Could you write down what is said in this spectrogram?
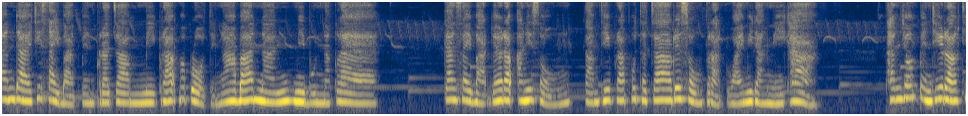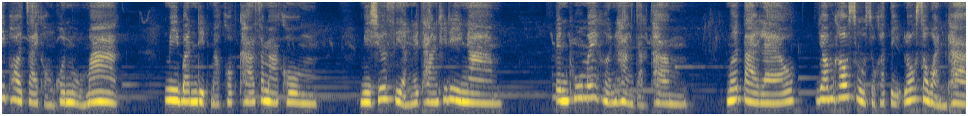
ท่านใดที่ใส่บาตรเป็นประจำ มีพระมาโปรดถึงหน้าบ้านนั้น มีบุญนักแล การใส่บาตรได้รับอนิสงส์ตามที่พระพุทธเจ้าได้ทรงตรัสไว้มีดังนี้ค่ะ ท่านย่อมเป็นที่รักที่พอใจของคนหมู่มาก มีบัณฑิตมาคบค้าสมาคม มีชื่อเสียงในทางที่ดีงาม เป็นผู้ไม่เหินห่างจากธรรม เมื่อตายแล้วย่อมเข้าสู่สุคติโลกสวรรค์ค่ะ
